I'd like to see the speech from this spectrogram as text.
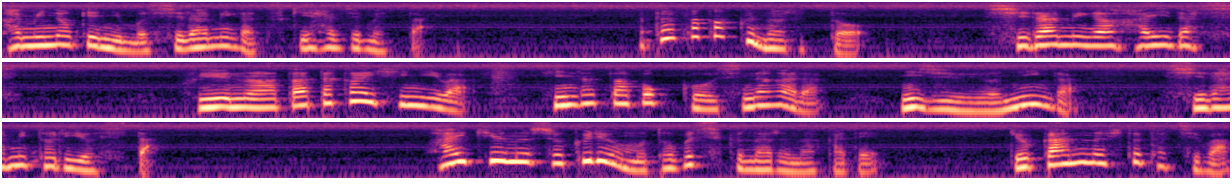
髪の毛にも白みがつき始めた。暖かくなると白みが這い出し冬の暖かい日には日向ぼっこをしながら24人がしらみ取りをした。配給の食料も乏しくなる中で旅館の人たちは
